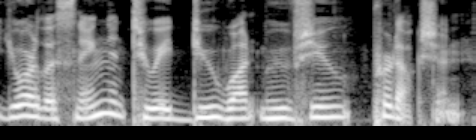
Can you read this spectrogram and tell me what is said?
You're listening to a Do What Moves You production.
